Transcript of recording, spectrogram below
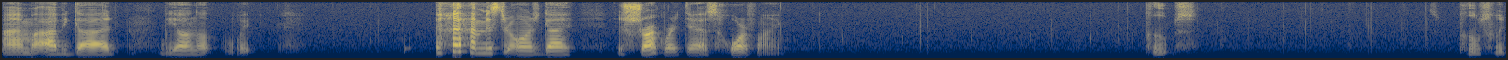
I'm a Obby God. We all know wait. Mr. Orange guy. The shark right there, that's horrifying. Poops. Poops with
